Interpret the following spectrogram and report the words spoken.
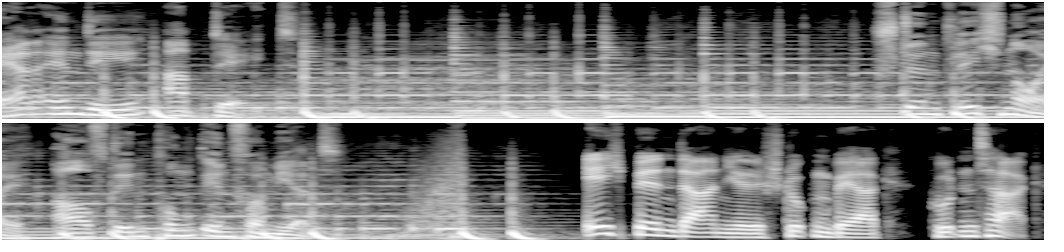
RND Update. Stündlich neu. Auf den Punkt informiert. Ich bin Daniel Stuckenberg. Guten Tag.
